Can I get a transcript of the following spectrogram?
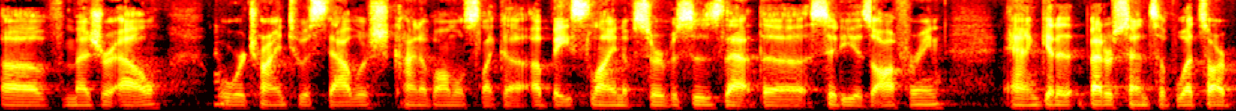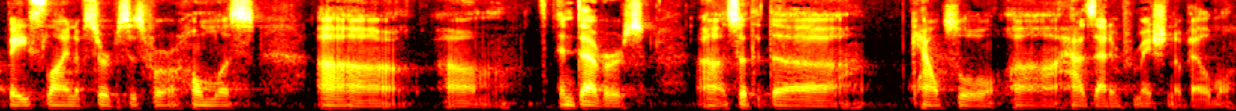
of Measure L, where we're trying to establish kind of almost like a, a baseline of services that the city is offering and get a better sense of what's our baseline of services for homeless uh, um, endeavors uh, so that the council uh, has that information available.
